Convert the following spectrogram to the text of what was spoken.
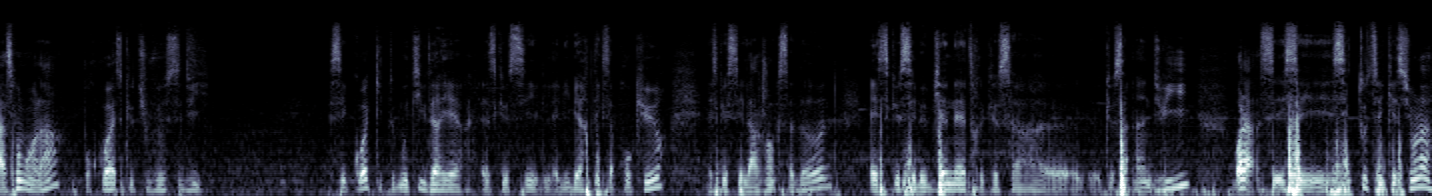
à ce moment-là, pourquoi est-ce que tu veux cette vie? C'est quoi qui te motive derrière? Est-ce que c'est la liberté que ça procure? Est-ce que c'est l'argent que ça donne? Est-ce que c'est le bien-être que ça, euh, que ça induit? Voilà, c'est toutes ces questions-là.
